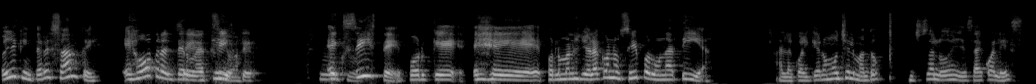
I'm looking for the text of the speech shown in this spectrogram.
oye, qué interesante, es otra alternativa. existe. Existe, porque eh, por lo menos yo la conocí por una tía, a la cual quiero mucho, le mando muchos saludos, ella sabe cuál es.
